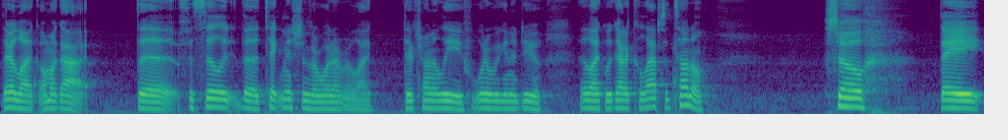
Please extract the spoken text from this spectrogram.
they're like, oh my god, the facility, the technicians or whatever, like they're trying to leave. What are we gonna do? They're like, we gotta collapse the tunnel. So they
